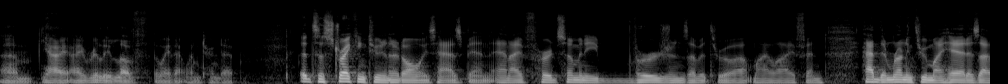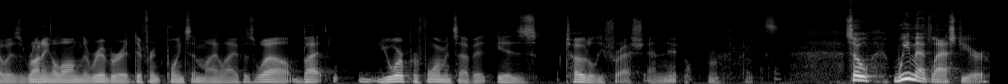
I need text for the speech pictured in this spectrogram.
um, yeah, I, I really love the way that one turned out. It's a striking tune, and it always has been. And I've heard so many versions of it throughout my life and had them running through my head as I was running along the river at different points in my life as well. But your performance of it is totally fresh and new. Hmm, thanks. So we met last year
